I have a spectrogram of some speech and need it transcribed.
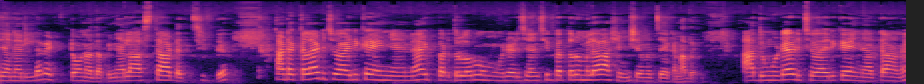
ജനലിന്റെ വെട്ടോണത് അപ്പം ഞാൻ ലാസ്റ്റ് അടച്ചിട്ട് അടക്കള അടിച്ചു വാരി കഴിഞ്ഞ് കഴിഞ്ഞാൽ ഇപ്പുറത്തുള്ള റൂമും കൂടി അടിച്ചു. വെച്ചാൽ ഇപ്പുറത്തെ റൂമിലെ വാഷിംഗ് മെഷീൻ വെച്ചേക്കണത്. അതും കൂടി അടിച്ചു വാരി കഴിഞ്ഞിട്ടാണ്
